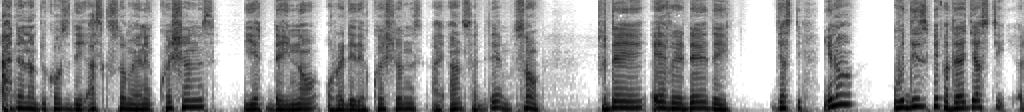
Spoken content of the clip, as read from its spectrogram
I don't know because they ask so many questions, yet they know already the questions. I answered them. So today, every day, they just, you know, with these people, they just uh,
